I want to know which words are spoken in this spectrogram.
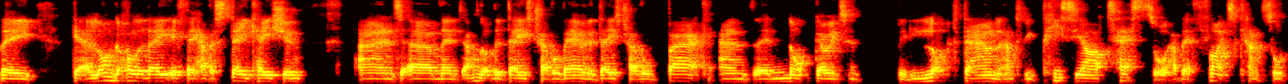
they get a longer holiday if they have a staycation and um, they haven't got the day's travel there and the day's travel back, and they're not going to be locked down and have to do PCR tests or have their flights cancelled.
